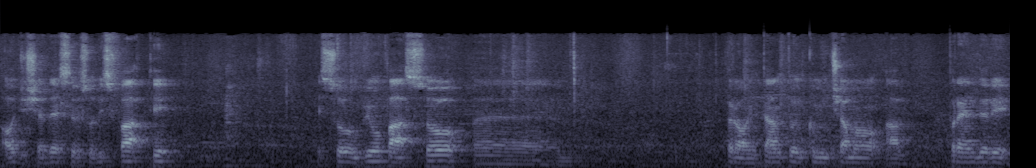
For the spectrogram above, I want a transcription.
oggi c'è ad essere soddisfatti, è solo un primo passo, eh, però intanto incominciamo a prendere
